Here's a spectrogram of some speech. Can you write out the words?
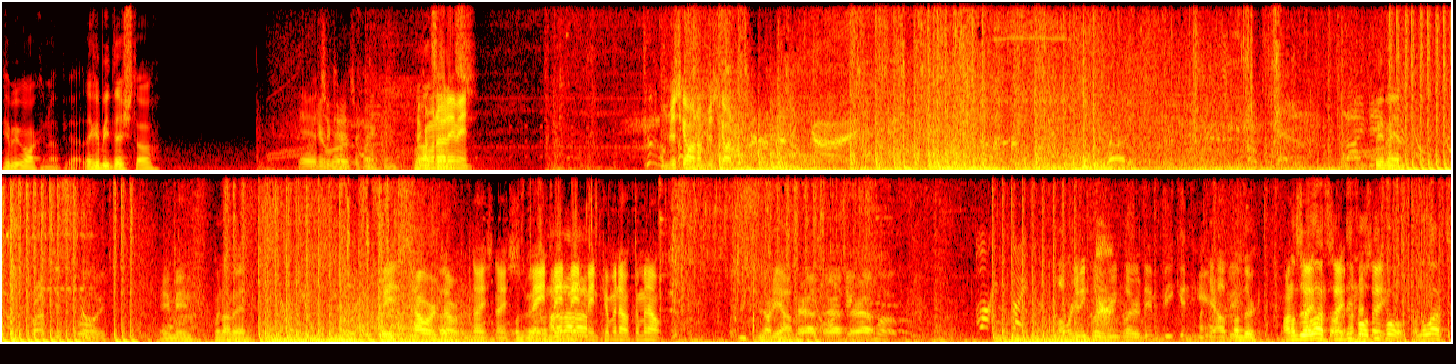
could be walking up, yeah. They could be dish though. Yeah, it's Yeah, okay, it's okay. They're No coming out of sense. main. I'm just going, I'm just going. God. Be man. Destroyed. Amen. We're not man. Wait, tower, tower. Nice, nice. One's Main, main, main, main, ah. main, coming out, coming out. He's already out. They're out, they're out, they're out. Hold we're getting clear, we're getting clear. Dim beacon I here. can help you. Under. On On the site, left. On on default. site. Default. On the left.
